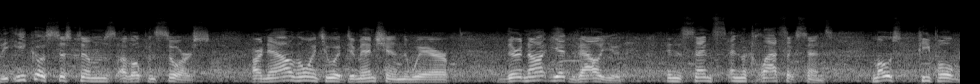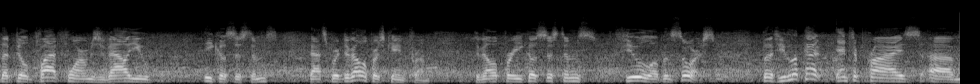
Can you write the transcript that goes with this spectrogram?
the ecosystems of open source are now going to a dimension where they're not yet valued in the sense, in the classic sense. Most people that build platforms value ecosystems. That's where developers came from. Developer ecosystems fuel open source. But if you look at enterprise um,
